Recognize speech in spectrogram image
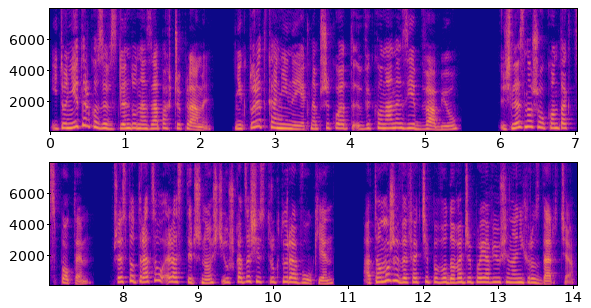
I to nie tylko ze względu na zapach czy plamy. Niektóre tkaniny, jak na przykład wykonane z jedwabiu, źle znoszą kontakt z potem. Przez to tracą elastyczność i uszkadza się struktura włókien, a to może w efekcie powodować, że pojawią się na nich rozdarcia.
